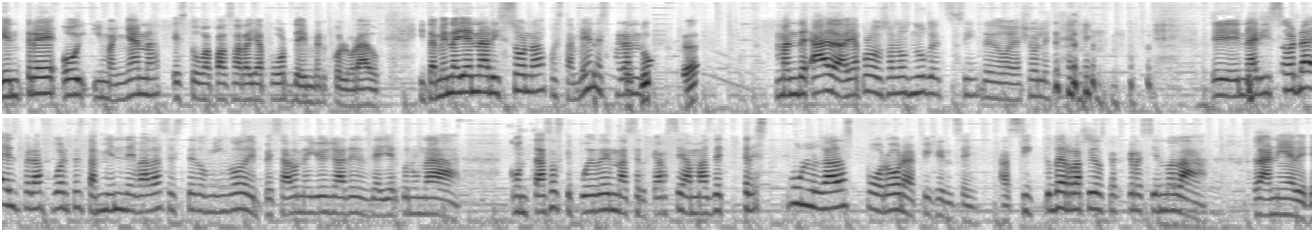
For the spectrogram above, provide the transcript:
Entre hoy y mañana, esto va a pasar allá por Denver, Colorado. Y también allá en Arizona, pues también esperan. Mande, ah, allá por donde son los Nuggets, sí, de Doyachole. Eh, en Arizona espera fuertes también nevadas este domingo. Empezaron ellos ya desde ayer con una con tasas que pueden acercarse a más de 3 pulgadas por hora, fíjense. Así de rápido está creciendo la, la nieve.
